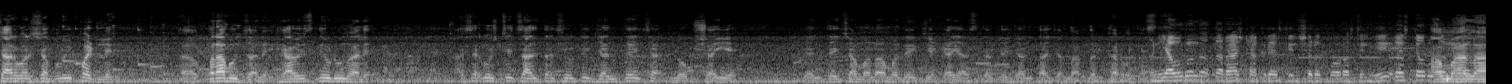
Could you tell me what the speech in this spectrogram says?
चार वर्षापूर्वी पडले पराभूत झाले ह्यावेळेस निवडून आले. अशा गोष्टी चालतात. शेवटी जनतेच्या लोकशाही आहे. जनतेच्या मनामध्ये जे काही असतं ते जनता जनार्दन ठरवत असतं. आणि यावरून आता राज ठाकरे असतील शरद पवार असतील हे रस्त्यावर. आम्हाला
